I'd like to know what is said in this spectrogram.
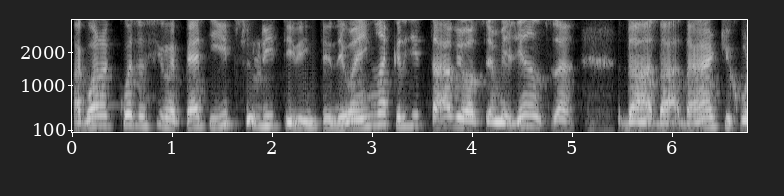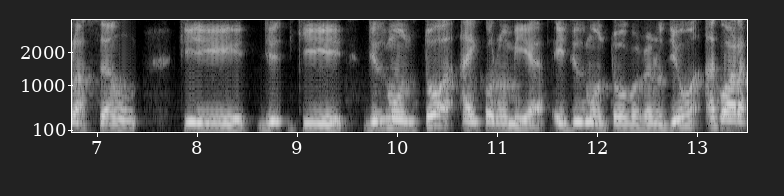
Agora a coisa se repete ipsiliter, entendeu? É inacreditável a semelhança da, da, da articulação que, de, que desmontou a economia e desmontou o governo Dilma. Agora,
